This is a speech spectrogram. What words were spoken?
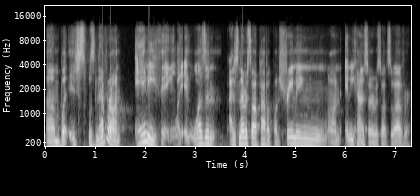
um, but it just was never on anything. Like it wasn't. I just never saw it pop up on streaming on any kind of service whatsoever.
